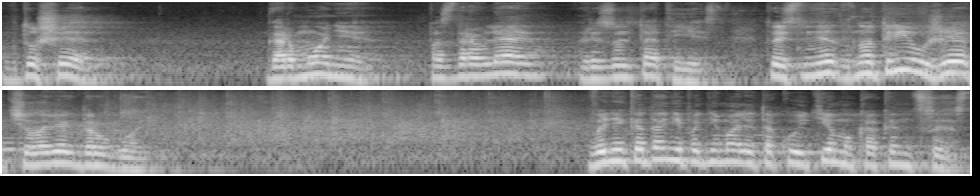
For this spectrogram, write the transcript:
в душе гармония. Поздравляю, результат есть. То есть внутри уже человек другой. Вы никогда не поднимали такую тему, как инцест.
